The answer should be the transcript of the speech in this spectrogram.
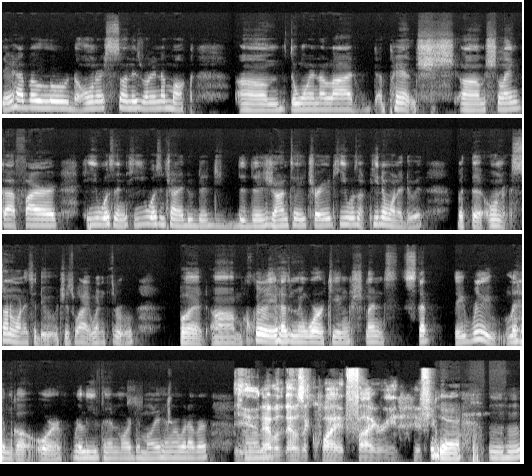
they have a little. The owner's son is running amok, um, doing a lot. Apparently, Sh- um, Schlenk got fired. He wasn't. He wasn't trying to do the the Dejounte trade. He wasn't. He didn't want to do it, but the owner's son wanted to do it, which is why it went through. But um, clearly it hasn't been working. Schlenk stepped. They really let him go, or relieved him, or demoted him, or whatever. Yeah, that Um, was that was a quiet firing. If you yeah. Mm-hmm.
